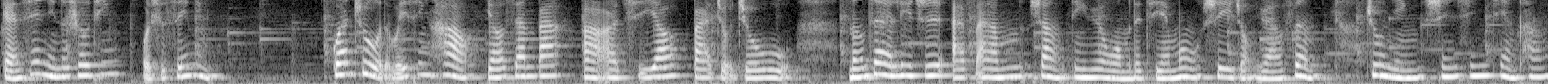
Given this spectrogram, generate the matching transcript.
感谢您的收听，我是 c i n y 关注我的微信号幺三八二二七幺八九九五，能在荔枝 FM 上订阅我们的节目是一种缘分。祝您身心健康。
